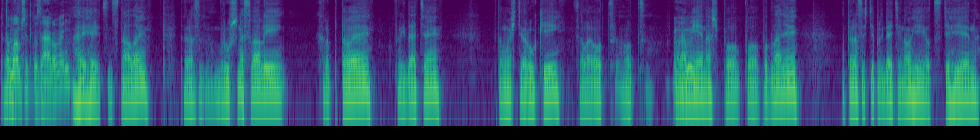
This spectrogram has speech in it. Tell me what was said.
A to teraz, mám všetko zároveň? Hej, hej, stále. Teraz brušné svaly, chrbtové, pridáte. Tomu ešte ruky, celé od, od mm-hmm. ramien až po, po, po dlane. A teraz ešte pridajte nohy od stehien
